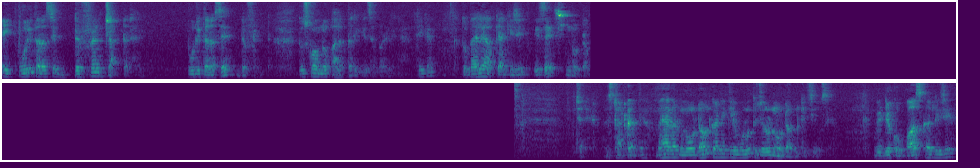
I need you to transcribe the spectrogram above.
एक पूरी तरह से डिफरेंट चैप्टर है। पूरी तरह से डिफरेंट तो उसको हम लोग अलग तरीके से पढ़ लेंगे। ठीक है? तो पहले आप क्या कीजिए? इसे नोट डाउन स्टार्ट करते हैं। मैं अगर नोट डाउन करने के लिए बोलूँ तो ज़रूर नोट डाउन कीजिए उसे। वीडियो को पॉज कर लीजिए,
